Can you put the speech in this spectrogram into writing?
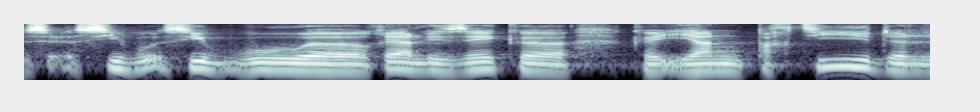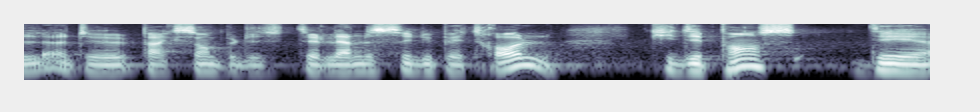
si vous, si vous euh, réalisez qu'il y a une partie, de, par exemple, de, l'industrie du pétrole qui dépense des,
